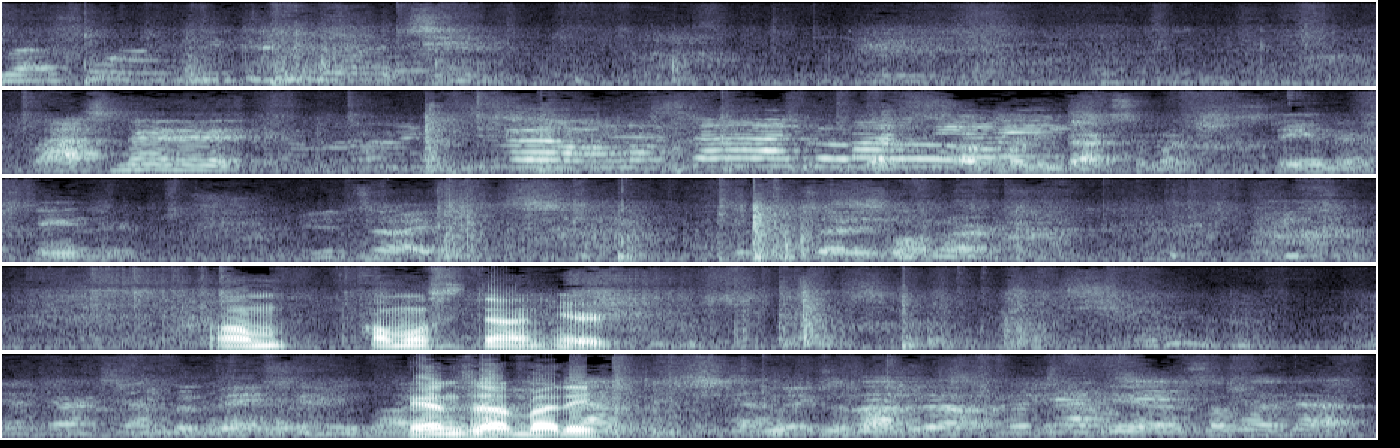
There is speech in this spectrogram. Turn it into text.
Last one, you can do it. Last minute. Let's go. Almost done. Come on, Stop running back so much. Stay in there, stay in there. Get Inside. Inside his long arm. Um, almost done here. Good base, Sammy. Hands up, buddy. Yeah, something like that.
